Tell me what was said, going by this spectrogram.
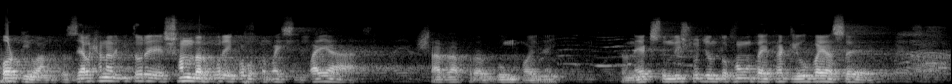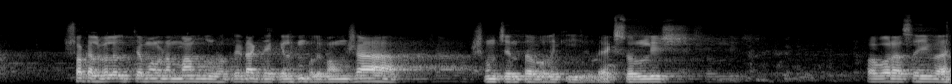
Forty one. তো জেলখানার ভিতরে সন্ধ্যার পরে খবরটা পাইছি পাইয়া সারা রাত্র ঘুম হয় নাই। কারণ একচল্লিশ পর্যন্ত ক্ষমতায় থাকলে উপায় আছে। সকালবেলা উঠতে মামুল হকরে ডাক দিয়ে গেলাম বলে, মামুন সাহেব শুনছেন তা বলে কি একচল্লিশ। খবর আছে এইবার।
